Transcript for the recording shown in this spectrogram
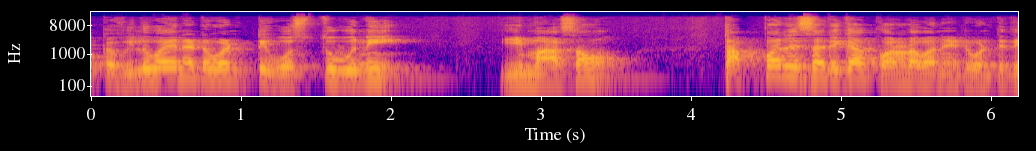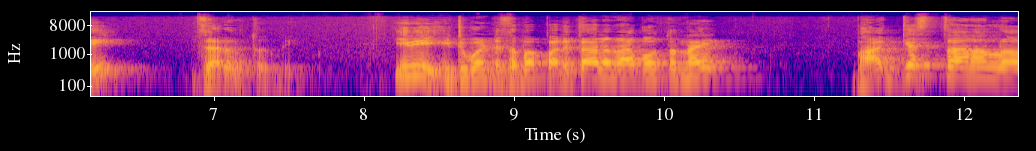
ఒక విలువైనటువంటి వస్తువుని ఈ మాసం తప్పనిసరిగా కొనడం అనేటువంటిది జరుగుతుంది. ఇవి ఇటువంటి శుభ ఫలితాలు రాబోతున్నాయి. భాగ్యస్థానంలో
